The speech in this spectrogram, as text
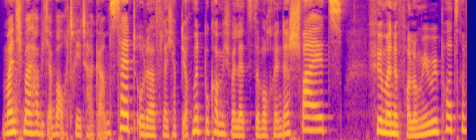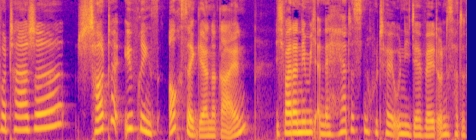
Manchmal habe ich aber auch Drehtage am Set oder vielleicht habt ihr auch mitbekommen, ich war letzte Woche in der Schweiz für meine Follow Me Reports Reportage. Schaut da übrigens auch sehr gerne rein. Ich war da nämlich an der härtesten Hotel-Uni der Welt und es hatte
